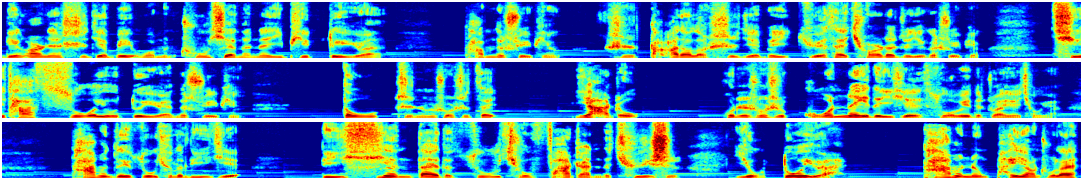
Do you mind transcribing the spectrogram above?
零二年世界杯我们出现的那一批队员，他们的水平是达到了世界杯决赛圈的这一个水平，其他所有队员的水平，都只能说是在亚洲，或者说是国内的一些所谓的专业球员，他们对足球的理解。离现代的足球发展的趋势有多远？他们能培养出来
